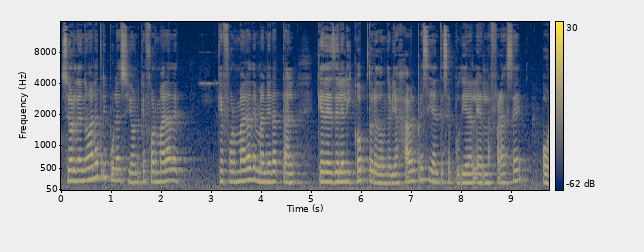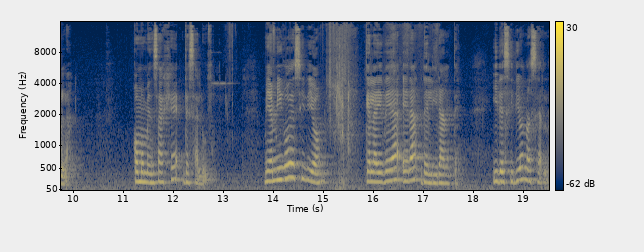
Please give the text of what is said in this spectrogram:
Se ordenó a la tripulación que formara de, que formara de manera tal que desde el helicóptero donde viajaba el presidente se pudiera leer la frase hola como mensaje de saludo. Mi amigo decidió que la idea era delirante y decidió no hacerlo,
